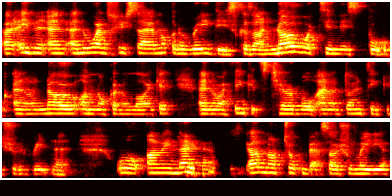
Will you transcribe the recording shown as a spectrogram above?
Uh, even and, and the ones who say I'm not going to read this because I know what's in this book and I know I'm not going to like it and I think it's terrible and I don't think you should have written it. Well, I mean that yeah. I'm not talking about social media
